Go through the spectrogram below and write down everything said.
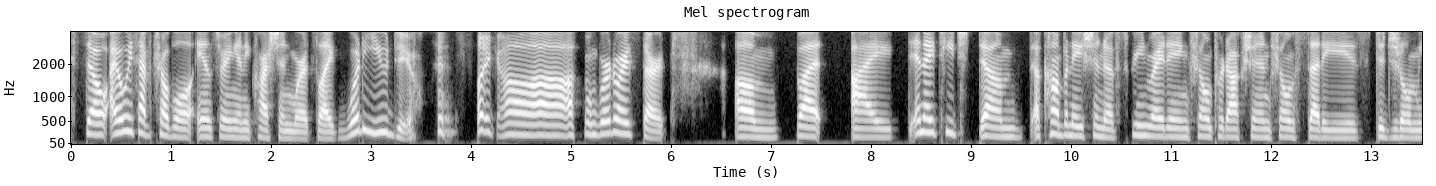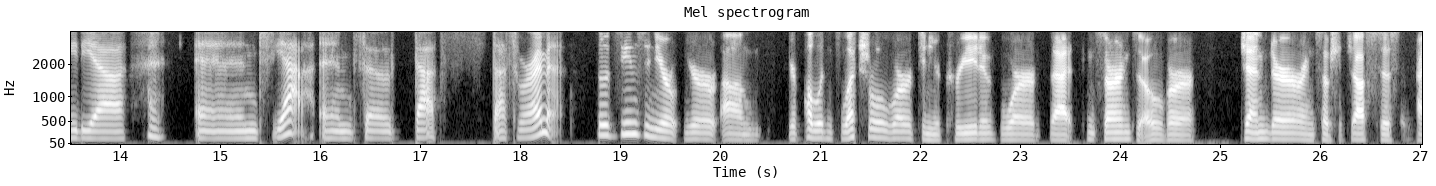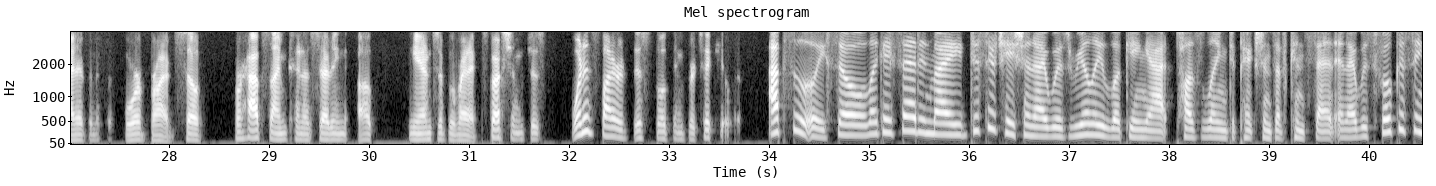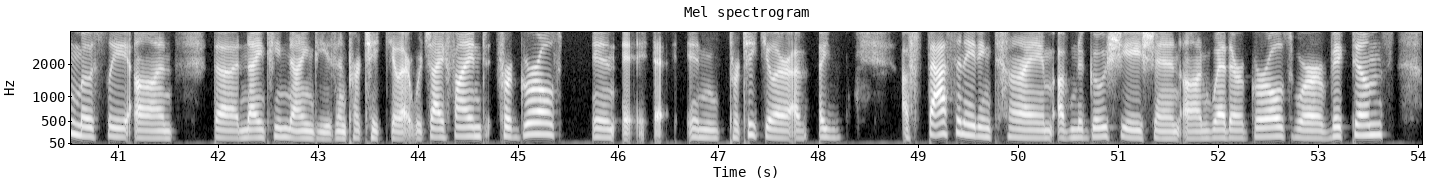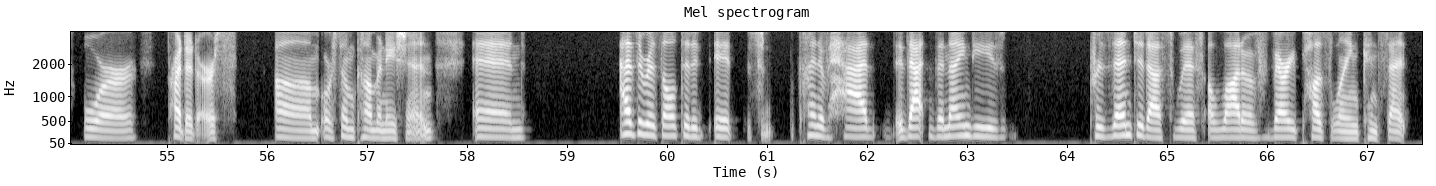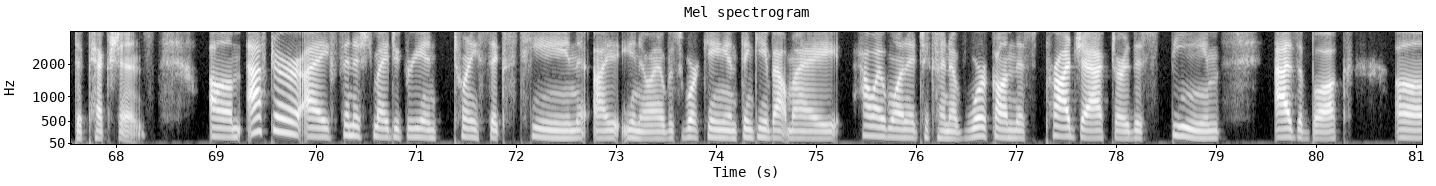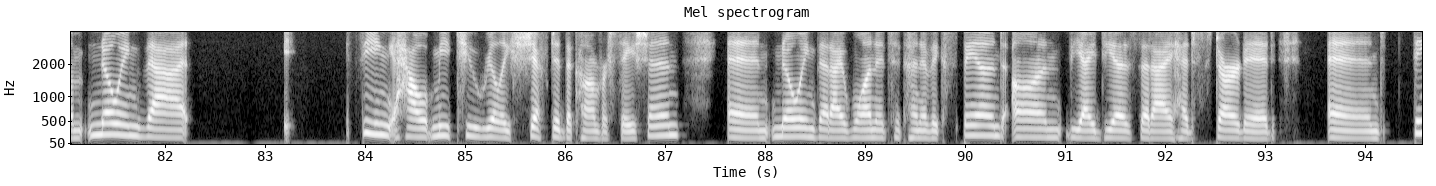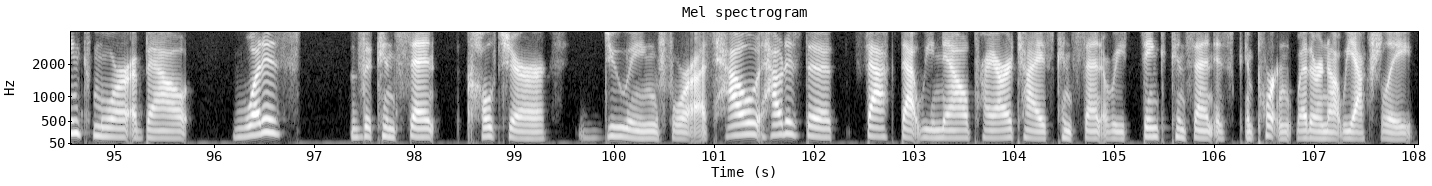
so I always have trouble answering any question where it's like, what do you do? it's like, ah, uh, where do I start? Um, but I and I teach um, a combination of screenwriting, film production, film studies, digital media, hmm. and yeah, and so that's that's where I'm at. So it seems in your your um your public intellectual work and your creative work that concerns over gender and social justice are kind of at the forefront. So perhaps I'm kind of setting up the answer for my next question, which is what inspired this book in particular? Absolutely. So, like I said in my dissertation, I was really looking at puzzling depictions of consent, and I was focusing mostly on the 1990s in particular, which I find for girls in eh, eh, in particular a, a fascinating time of negotiation on whether girls were victims or predators um, or some combination. And as a result, it, it kind of had that the 90s presented us with a lot of very puzzling consent depictions. Um, after I finished my degree in 2016, I, you know, I was working and thinking about my how I wanted to kind of work on this project or this theme as a book, um, knowing that seeing how Me Too really shifted the conversation and knowing that I wanted to kind of expand on the ideas that I had started and think more about what is the consent culture doing for us? How how does the fact that we now prioritize consent or we think consent is important, whether or not we actually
